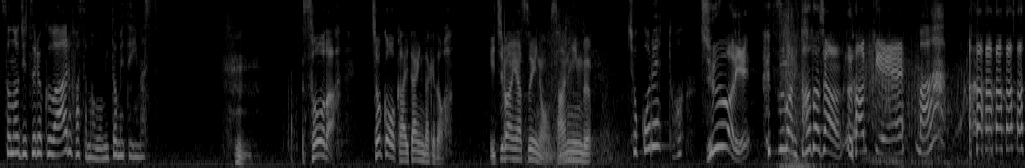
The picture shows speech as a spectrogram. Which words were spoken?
その実力はアルファ様も認めています。そうだ。チョコを買いたいんだけど。一番安いの3人分。チョコレート？10割？つまりタダじゃん。ラッキー。まあ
